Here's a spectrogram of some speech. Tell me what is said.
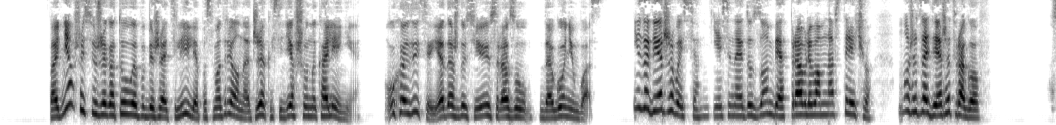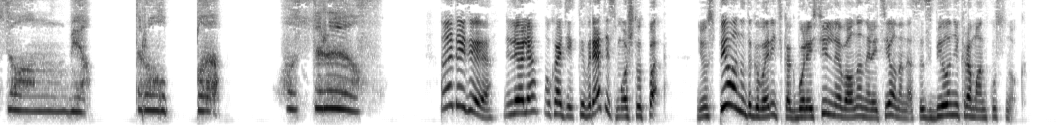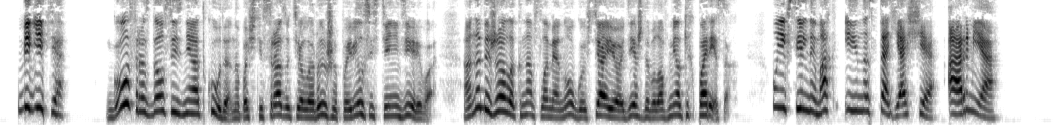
Поднявшись, уже готовая побежать, Лилия посмотрела на Джека, сидевшего на колене. «Уходите, я дождусь ее и сразу догоним вас». «Не задерживайся. Если найду зомби, отправлю вам навстречу. Может, задержит врагов». «Зомби, трупы, взрыв». «Отойди! Лёля, уходи, ты вряд ли сможешь тут по...» Не успела она договорить, как более сильная волна налетела на нас и сбила некроманку с ног. «Бегите!» Голос раздался из ниоткуда, но почти сразу тело рыжи появилось из тени дерева. Она бежала к нам, сломя ногу, и вся ее одежда была в мелких порезах. «У них сильный маг и настоящая армия!»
